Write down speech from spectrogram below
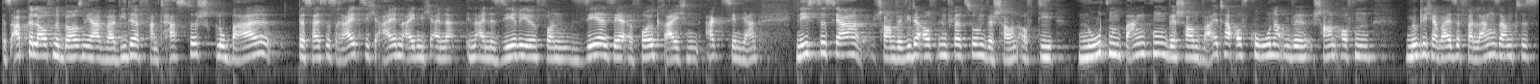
Das abgelaufene Börsenjahr war wieder fantastisch global. Das heißt, es reiht sich ein eigentlich eine, in eine Serie von sehr, sehr erfolgreichen Aktienjahren. Nächstes Jahr schauen wir wieder auf Inflation, wir schauen auf die Notenbanken, wir schauen weiter auf Corona und wir schauen auf ein möglicherweise verlangsamtes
